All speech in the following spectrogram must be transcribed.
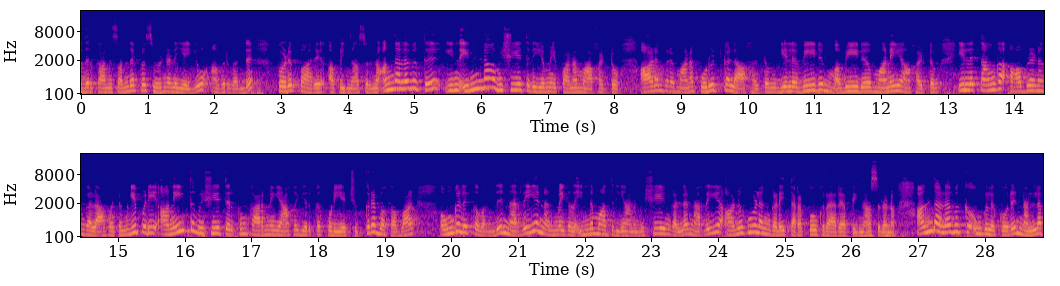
அதற்கான சந்தர்ப்ப சூழ்நிலையையும் அவர் வந்து கொடுப்பார் அப்படின்னு தான் சொல்லணும். அந்த அளவுக்கு இந் எல்லா விஷயத்துலையுமே பணம் ஆகட்டும் ஆடம்பரமான பொருட்கள் ஆகட்டும் இல்லை வீடு வீடு மனை ஆகட்டும் இல்லை தங்க ஆபரணங்களாகட்டும் இப்படி அனைத்து விஷயத்திற்கும் காரணியாக இருக்கக்கூடிய சுக்கர பகவான் உங்களுக்கு வந்து நிறைய நன்மைகளை இந்த மாதிரியான விஷயங்களில் நிறைய அனுகூலங்களை தரப்போகிறாரு அப்படின்னு தான் சொல்லணும். அந்த அளவுக்கு உங்களுக்கு ஒரு நல்ல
